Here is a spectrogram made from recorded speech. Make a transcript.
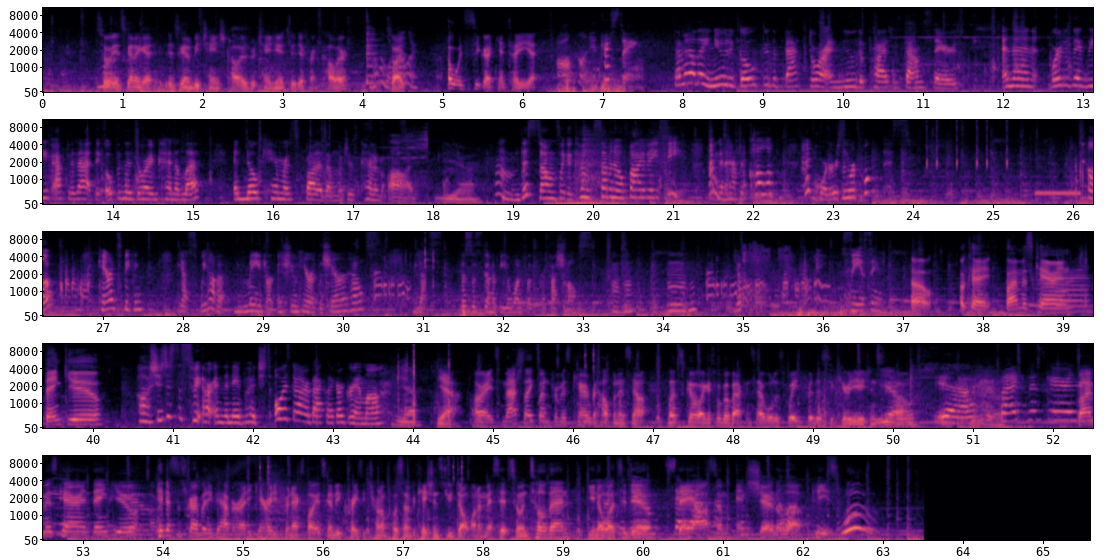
So it's gonna get, it's gonna be changed colors. We're changing it to a different color. Oh, what so color? I, oh, it's a secret. I can't tell you yet. Oh, interesting. Somehow they knew to go through the back door and knew the prize was downstairs. And then where did they leave after that? They opened the door and kind of left, and no cameras spotted them, which is kind of odd. Yeah. Hmm, this sounds like a code 705 AC. I'm gonna have to call up headquarters and report this. Hello? Karen speaking. Yes, we have a major issue here at the Sharer House. Yes, This is gonna be one for the professionals. Mm-hmm. Mm-hmm. Yep. See you soon. Oh, okay. Bye, Miss Karen. Thank you. Oh, she's just a sweetheart in the neighborhood. She's always got our back like our grandma. Yeah. Yeah. All right, smash like button for Miss Karen for helping us out. Let's go. I guess we'll go back inside. We'll just wait for the security agents to Yeah. come. we'll- Yeah. Bye, Miss Karen. Bye, Miss. Karen. Thank you. Hit that subscribe button if you haven't already. Get ready for next vlog. It's gonna be crazy. Turn on post notifications. You don't want to miss it. So until then, you know what to do. Stay awesome and share the love. Peace. Woo!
